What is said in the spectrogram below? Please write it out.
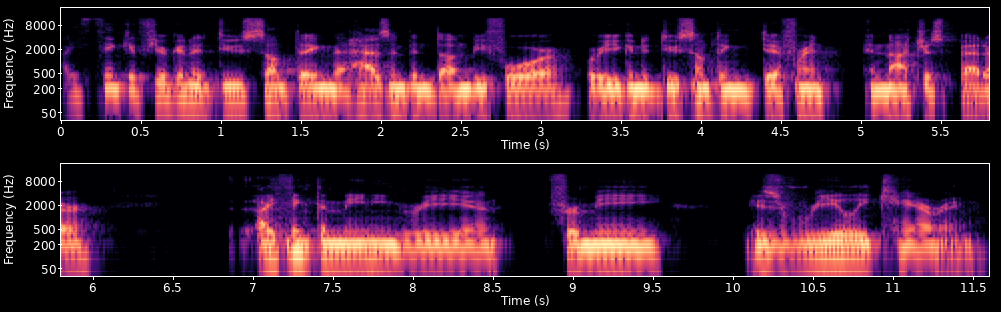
I think if you're going to do something that hasn't been done before, or you're going to do something different and not just better, I think the main ingredient for me is really caring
